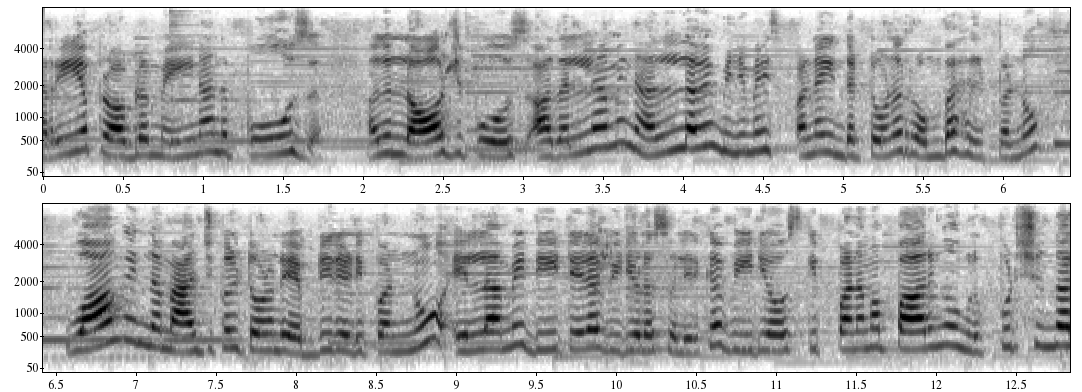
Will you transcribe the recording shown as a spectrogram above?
நிறைய ப்ராப்ளம் மெயினாக அந்த போஸ் அது லார்ஜ் போஸ் அதெல்லாமே நல்லாவே மினிமைஸ் பண்ண இந்த டோனர் ரொம்ப ஹெல்ப் பண்ணும். வாங்க இந்த மேஜிக்கல் டோனர் எப்படி ரெடி பண்ணும் எல்லாமே டீட்டெயிலாக வீடியோவில் சொல்லியிருக்கேன். வீடியோ ஸ்கிப் பண்ணாமல் பாருங்கள் உங்களுக்கு பிடிச்சிருந்தா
